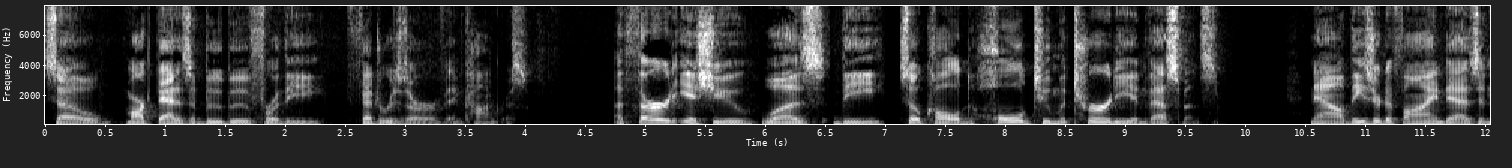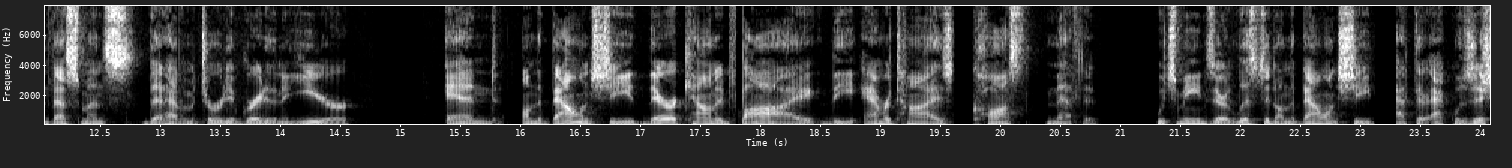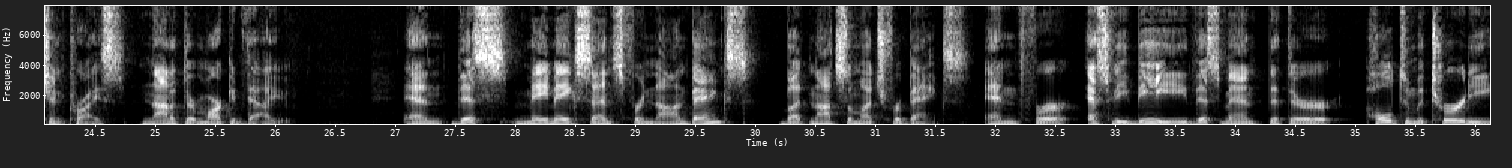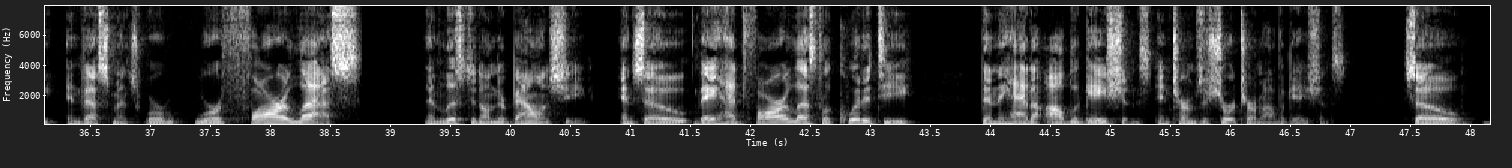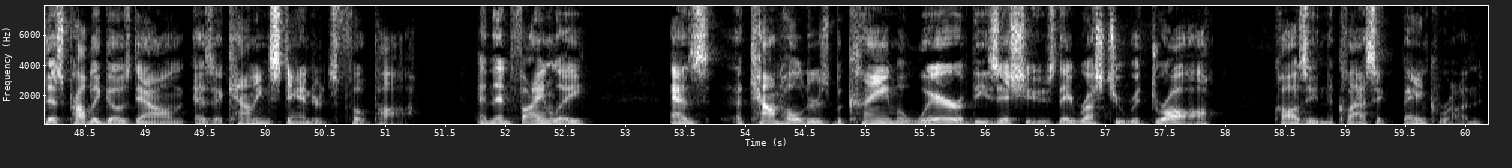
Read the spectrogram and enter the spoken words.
So mark that as a boo boo for the Federal Reserve and Congress. A third issue was the so called hold to maturity investments. Now, these are defined as investments that have a maturity of greater than a year. And on the balance sheet, they're accounted by the amortized cost method, which means they're listed on the balance sheet at their acquisition price, not at their market value. And this may make sense for non banks, but not so much for banks. And for SVB, this meant that their hold to maturity investments were worth far less than listed on their balance sheet. And so they had far less liquidity than they had obligations in terms of short term obligations. So this probably goes down as accounting standards faux pas. And then finally, as account holders became aware of these issues, they rushed to withdraw, causing the classic bank run,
